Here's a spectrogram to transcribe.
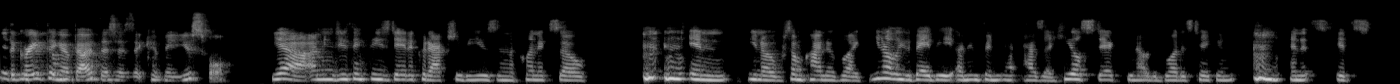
the great thing about this is it can be useful yeah, I mean, do you think these data could actually be used in the clinic? So in you know some kind of like you know like the baby an infant has a heel stick you know the blood is taken and it's it's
